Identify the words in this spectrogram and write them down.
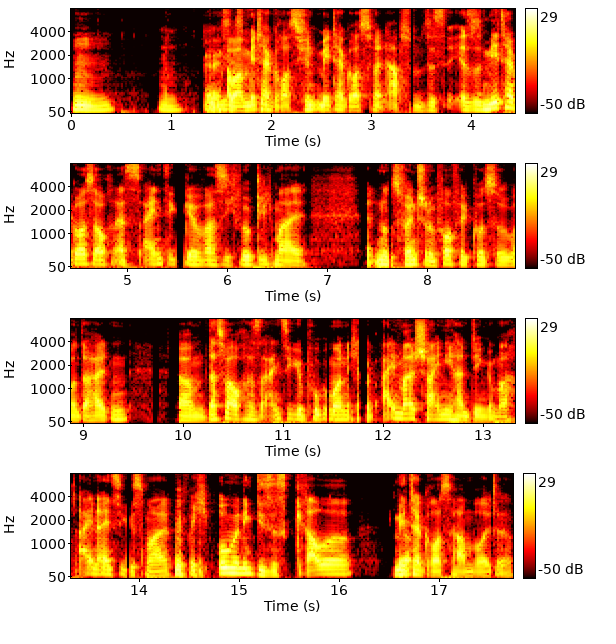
Mhm. Mhm. Aber Metagross, ich finde Metagross mein absolutes, also Metagross auch das einzige, was ich wirklich mal, wir hatten uns vorhin schon im Vorfeld kurz darüber unterhalten, ähm, das war auch das einzige Pokémon. Ich habe einmal Shiny Hunting gemacht. Ein einziges Mal, weil ich unbedingt dieses graue Metagross ja. haben wollte.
